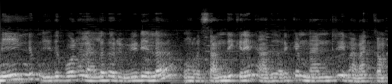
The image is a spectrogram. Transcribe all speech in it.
மீண்டும் இது போல நல்லதொரு வீடியோவில் உங்களை சந்திக்கிறேன். அது வரைக்கும் நன்றி வணக்கம்.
